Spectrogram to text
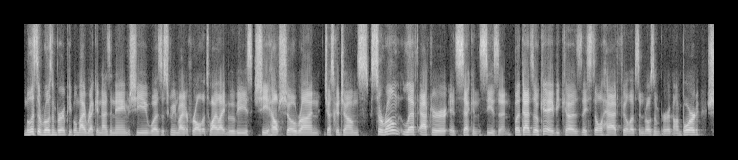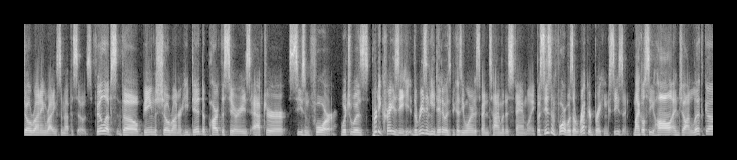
Melissa Rosenberg, people might recognize the name. She was a screenwriter for all the Twilight movies. She helped showrun Jessica Jones. Cerone left after its second season, but that's okay because they still had Phillips and Rosenberg on board, showrunning, writing some episodes. Phillips, though, being the showrunner, he did depart the series after season four, which was pretty crazy. He, the reason he did it was because he wanted to spend time with his family. But season four was a record breaking season. Michael C. Hall and John Lithgow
